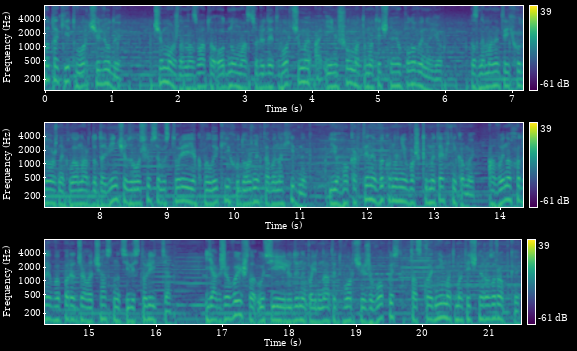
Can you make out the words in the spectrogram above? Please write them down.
Хто такі творчі люди? Чи можна назвати одну масу людей творчими, а іншу математичною половиною? Знаменитий художник Леонардо да Вінчі залишився в історії як великий художник та винахідник. Його картини виконані важкими техніками, а винаходи випереджали час на цілі століття. Як же вийшло у цієї людини поєднати творчий живопис та складні математичні розробки?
